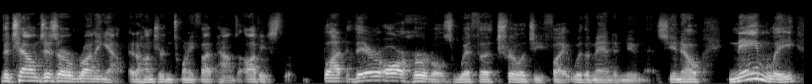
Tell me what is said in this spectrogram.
the challenges are running out at 125 pounds, obviously. But there are hurdles with a trilogy fight with Amanda Nunes, you know, namely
